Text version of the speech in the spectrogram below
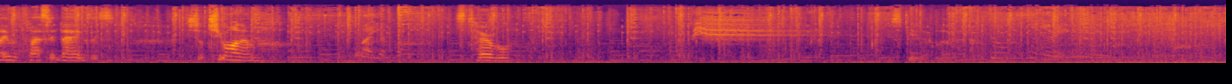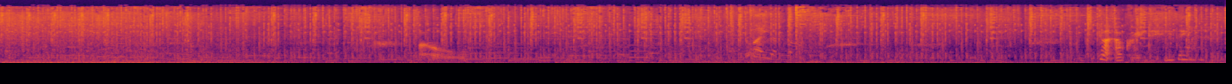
Play with plastic bags. It's, she'll chew on them. It's terrible. I upgrade anything?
